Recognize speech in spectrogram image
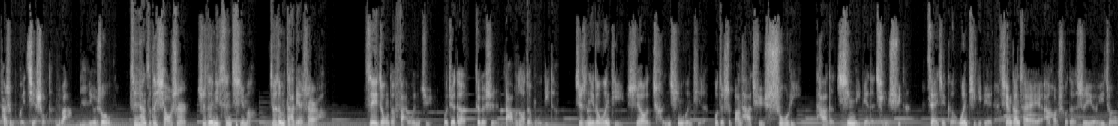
他是不会接受的，对吧？嗯比如说这样子的小事儿，值得你生气吗？就这么大点事儿啊？这种的反问句，我觉得这个是达不到这目的的。其实你的问题是要澄清问题的，或者是帮他去梳理他的心里边的情绪的。在这个问题里边，像刚才安好说的，是有一种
